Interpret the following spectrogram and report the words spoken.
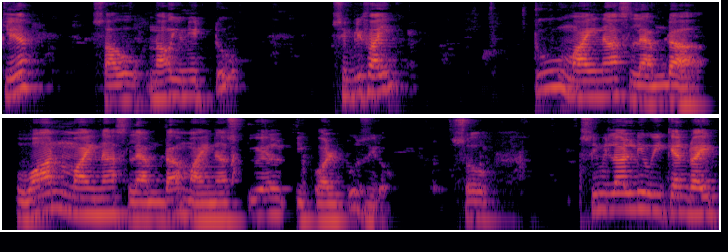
clear? So now you need to simplify 2 minus lambda 1 minus lambda minus 12 equal to 0. So similarly we can write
